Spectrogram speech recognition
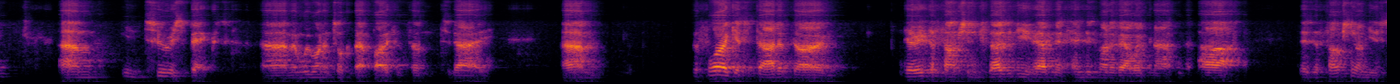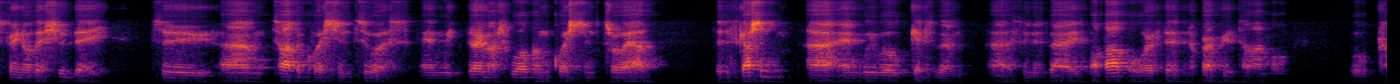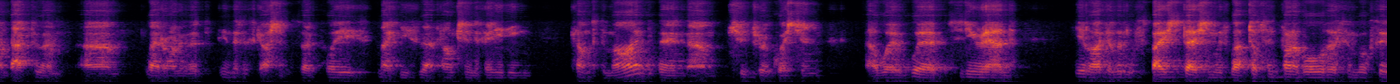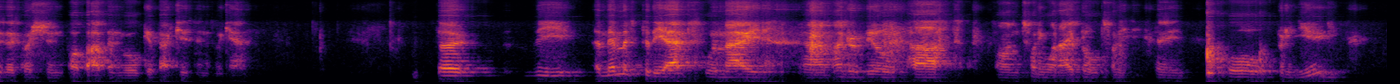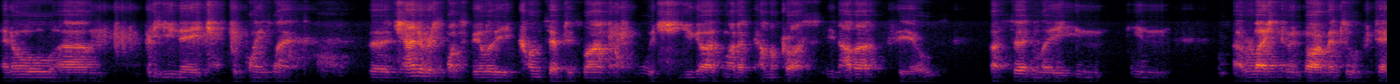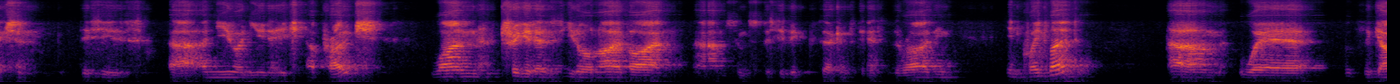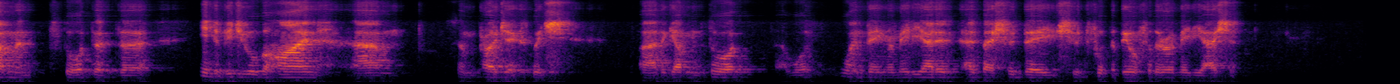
um, in two respects, um, and we want to talk about both of them today. Um, before I get started though, there is a function, for those of you who haven't attended one of our webinars in the past, there's a function on your screen, or there should be, to um, type a question to us. And we very much welcome questions throughout the discussion, uh, and we will get to them uh, as soon as they pop up, or if there's an appropriate time, we'll, we'll come back to them um, later on in the, in the discussion. So please make use of that function. If anything comes to mind, then um, shoot through a question. Uh, we're, we're sitting around here like a little space station with laptops in front of all of us and we'll see the question pop up and we'll get back to you as soon as we can. So the amendments to the Act were made um, under a bill passed on 21 April 2016, all pretty new and all um, pretty unique to Queensland. The chain of responsibility concept is one which you guys might have come across in other fields, but certainly in, in uh, relation to environmental protection, this is uh, a new and unique approach. One triggered, as you all know, by um, some specific circumstances arising in Queensland, um, where the government thought that the individual behind um, some projects which uh, the government thought was, weren't being remediated as they should be should foot the bill for the remediation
